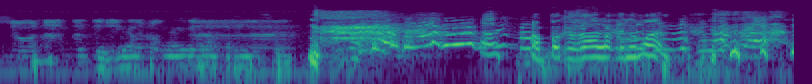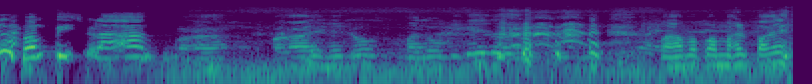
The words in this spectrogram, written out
Ang pagkakalaki naman. One piso lang. Baka, hinilog, malugi kayo doon. Baka mapamahal pa kayo.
